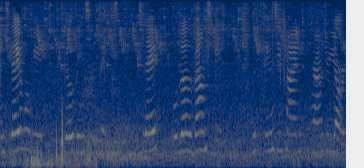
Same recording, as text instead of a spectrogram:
and today we'll be building some things. Today we'll build a balance beam with things you find around your yard.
